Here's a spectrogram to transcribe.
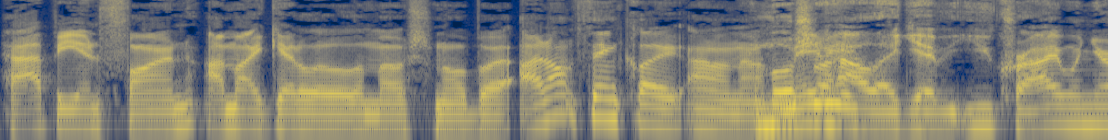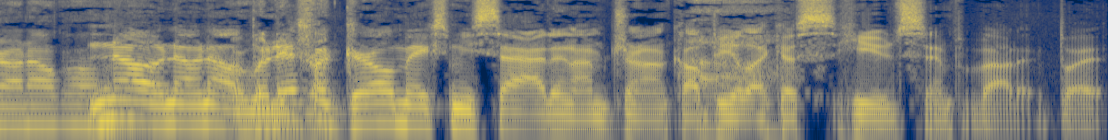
happy and fun. I might get a little emotional, but I don't think like I don't know. Emotional maybe- how? Like, you, have, you cry when you're on alcohol? No, no, no. But if a girl makes me sad and I'm drunk, I'll be like a huge simp about it. But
